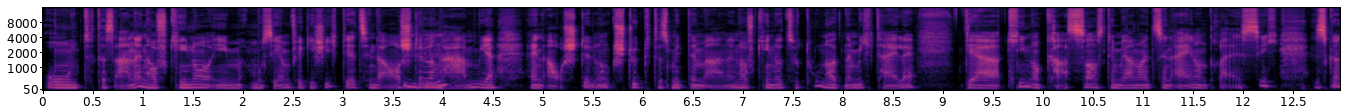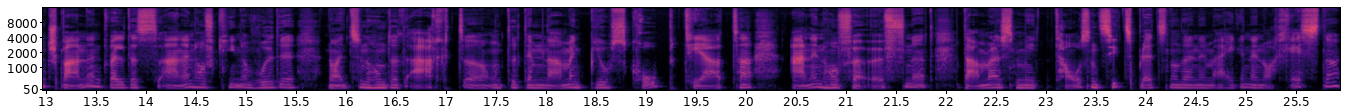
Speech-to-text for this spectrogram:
und das Annenhof-Kino im Museum für Geschichte jetzt in der Ausstellung mhm. haben wir ein Ausstellungsstück, das mit dem Annenhof-Kino zu tun hat, nämlich Teile der Kinokasse aus dem Jahr 1931. Es ist ganz spannend, weil das Annenhof-Kino wurde 1908 äh, unter dem Namen Bioskoptheater Annenhof eröffnet, damals mit 1000 Sitzplätzen und einem eigenen Orchester.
